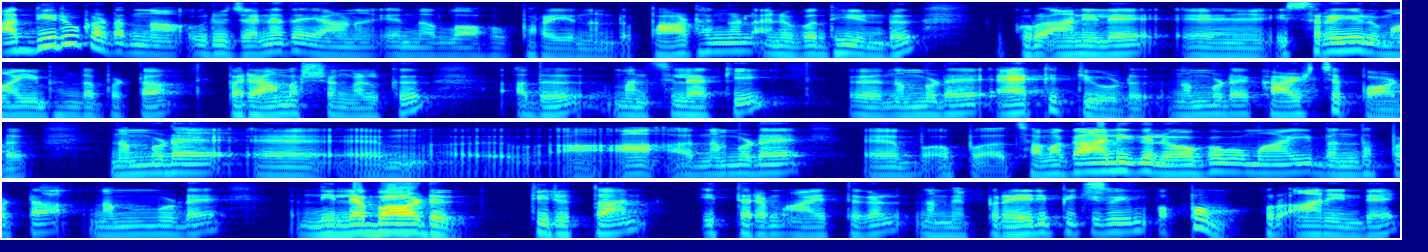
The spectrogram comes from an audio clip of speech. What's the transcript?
അതിരുകടന്ന ഒരു ജനതയാണ് എന്ന് അള്ളാഹു പറയുന്നുണ്ട്. പാഠങ്ങൾ അനവധിയുണ്ട് ഖുർആാനിലെ ഇസ്രയേലുമായി ബന്ധപ്പെട്ട പരാമർശങ്ങൾക്ക് അത് മനസ്സിലാക്കി നമ്മുടെ ആറ്റിറ്റ്യൂഡ് നമ്മുടെ കാഴ്ചപ്പാട് നമ്മുടെ നമ്മുടെ സമകാലിക ലോകവുമായി ബന്ധപ്പെട്ട നമ്മുടെ നിലപാട് തിരുത്താൻ ഇത്തരം ആയത്തുകൾ നമ്മെ പ്രേരിപ്പിക്കുകയും ഒപ്പം ഖുർആാനിന്റെ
